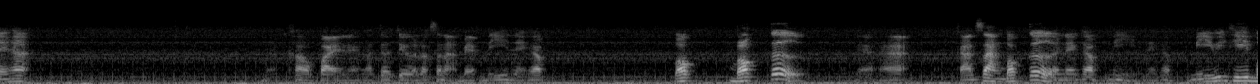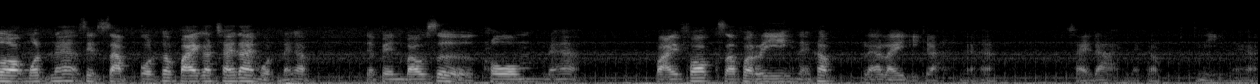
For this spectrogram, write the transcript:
นะฮะ เข้าไปนะครับจะเจอลักษณะแบบนี้นะครับบล็อกบล็อกเกอร์นะฮะการสร้างบล็อกเกอร์นะครับนี่นะครับมีวิธีบอกหมดนะฮะเสร็จสับกดเข้าไปก็ใช้ได้หมดนะครับ จะเป็นเบราว์เซอร์ Chrome นะฮะ Firefox Safari นะครับ และอะไรอีกล่ะนะฮะใช้ได้นะครับนี่นะฮะ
